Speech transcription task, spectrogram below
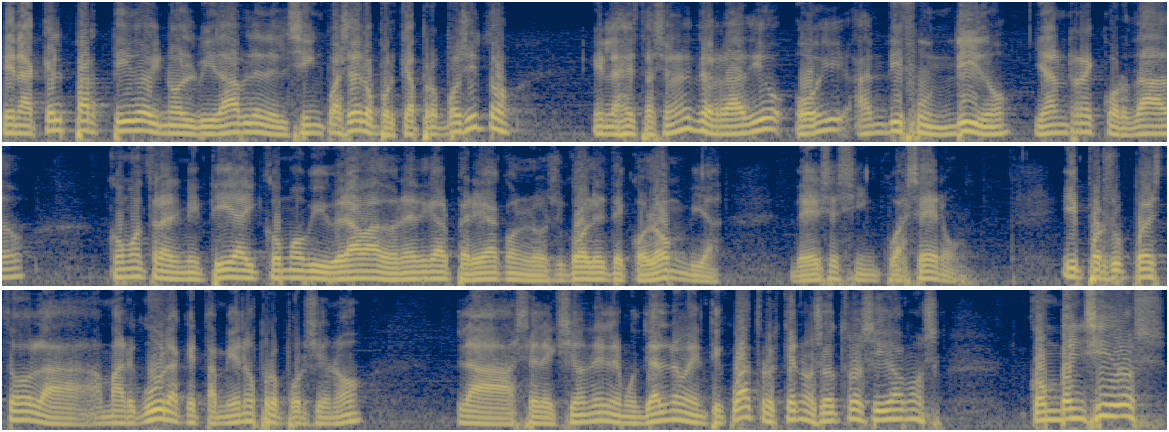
en aquel partido inolvidable del 5 a 0, porque a propósito, en las estaciones de radio hoy han difundido y han recordado cómo transmitía y cómo vibraba don Edgar Perea con los goles de Colombia, de ese 5 a 0. Y por supuesto la amargura que también nos proporcionó la selección en el Mundial 94. Es que nosotros íbamos convencidos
